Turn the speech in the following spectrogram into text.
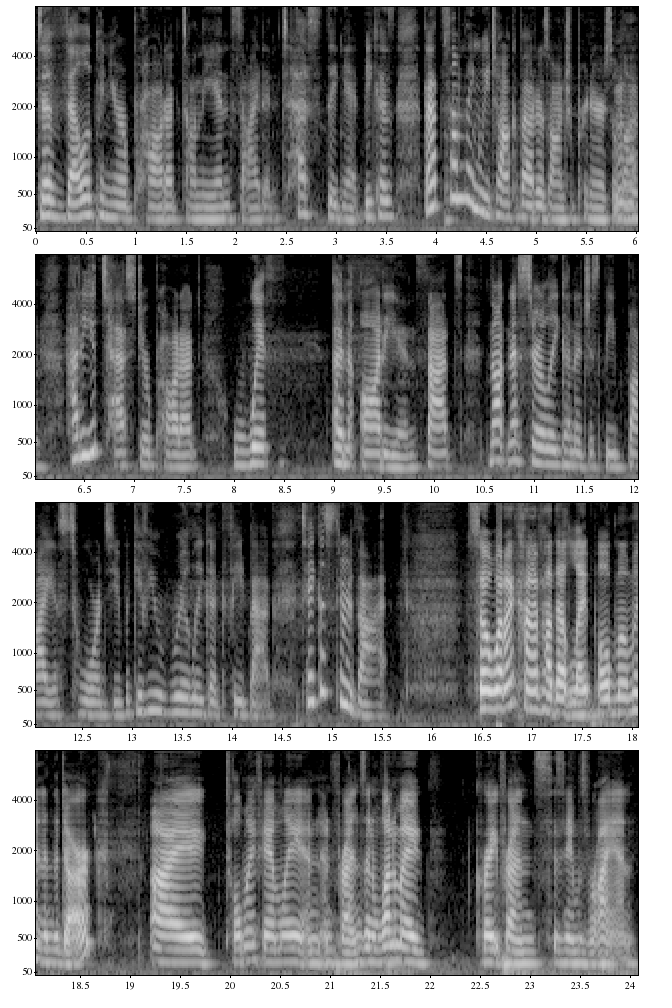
developing your product on the inside and testing it? Because that's something we talk about as entrepreneurs a lot. How do you test your product with an audience that's not necessarily going to just be biased towards you, but give you really good feedback? Take us through that. So when I kind of had that light bulb moment in the dark, I told my family and, and friends, and one of my great friends, his name was Ryan,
